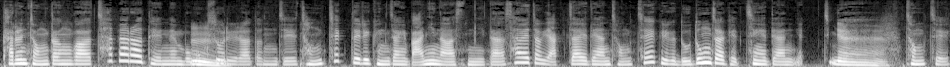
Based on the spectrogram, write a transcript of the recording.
다른 정당과 차별화되는 뭐 음. 목소리라든지 정책들이 굉장히 많이 나왔습니다. 사회적 약자에 대한 정책 그리고 노동자 계층에 대한 예. 정책.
